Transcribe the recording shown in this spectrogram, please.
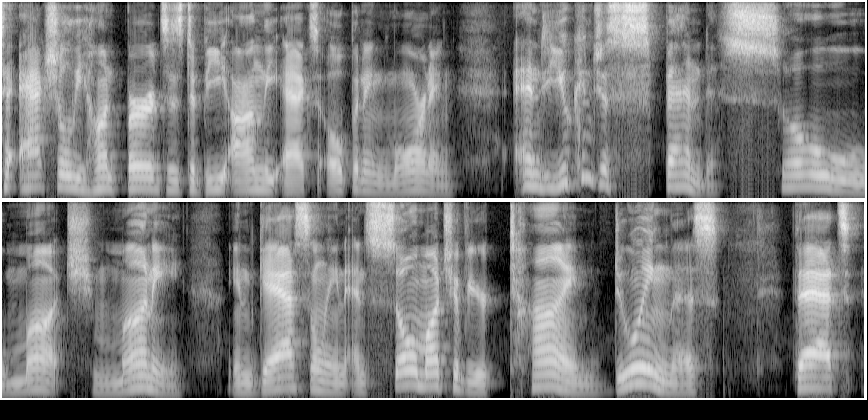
to actually hunt birds is to be on the X opening morning. And you can just spend so much money in gasoline and so much of your time doing this that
